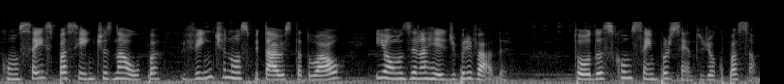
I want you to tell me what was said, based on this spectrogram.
com 6 pacientes na UPA, 20 no hospital estadual e 11 na rede privada todas com 100% de ocupação.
